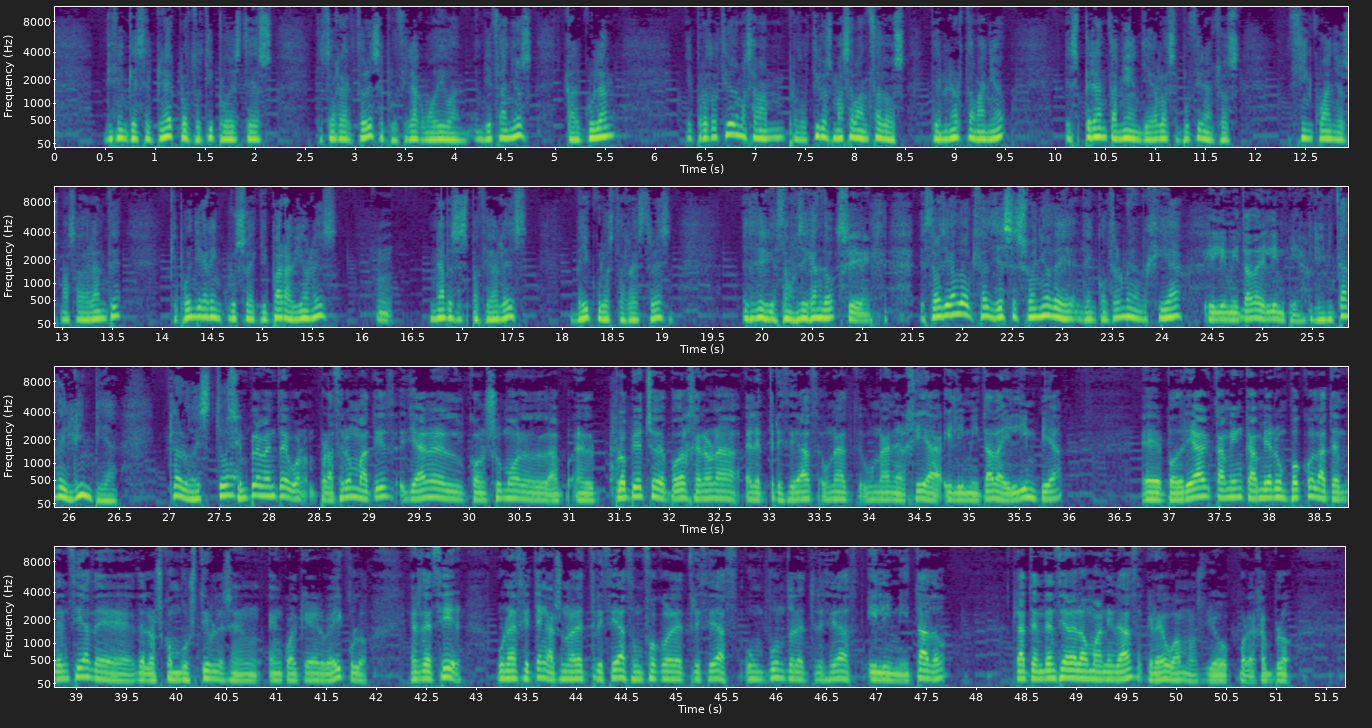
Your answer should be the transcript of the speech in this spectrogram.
dicen que es el primer prototipo de estos, de estos reactores, se producirá, como digo, en, en 10 años, calculan. eh, prototipos, más, prototipos más avanzados de menor tamaño esperan también llegarlos a producir en otros 5 años más adelante, que pueden llegar incluso a equipar aviones, Mm. Naves espaciales, vehículos terrestres. Es decir, que estamos llegando, Sí, estamos llegando quizás ya a ese sueño de, de encontrar una energía ilimitada y limpia. ilimitada y limpia. Claro, esto Simplemente, bueno, por hacer un matiz, ya en el consumo, en el propio hecho de poder generar una electricidad, una, una energía ilimitada y limpia, eh, podría también cambiar un poco la tendencia de, los combustibles en, cualquier vehículo. Es decir, una vez que tengas una electricidad, un foco de electricidad, un punto de electricidad ilimitado, la tendencia de la humanidad, creo, vamos, yo, por ejemplo,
